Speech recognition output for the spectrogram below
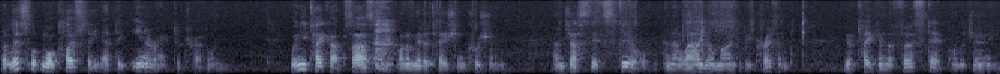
But let's look more closely at the inner act of travelling. When you take up zazen on a meditation cushion and just sit still and allow your mind to be present, you've taken the first step on the journey.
